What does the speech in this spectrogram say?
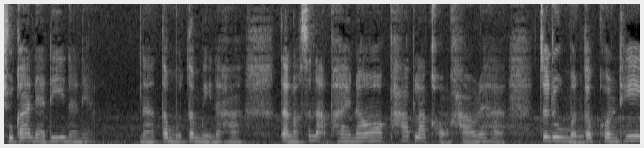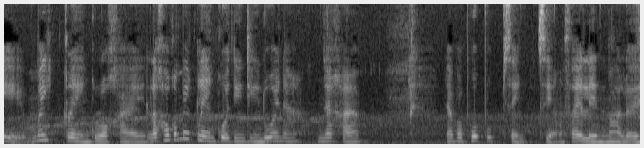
ชูการ์แดดดี้นะเนี่ยนะตะมุตะมินะคะ แต่ลักษณะภายนอกภาพลักษณ์ของเขาเนี่ยค่ะ จะดูเหมือนกับคนที่ไม่เกรงกลัวใคร แล้วเขาก็ไม่เกรงกลัวจริง ๆด้วยนะนะคะ แล้วพอพูดปุ๊บเสียงเสียงไซเรนมาเลย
